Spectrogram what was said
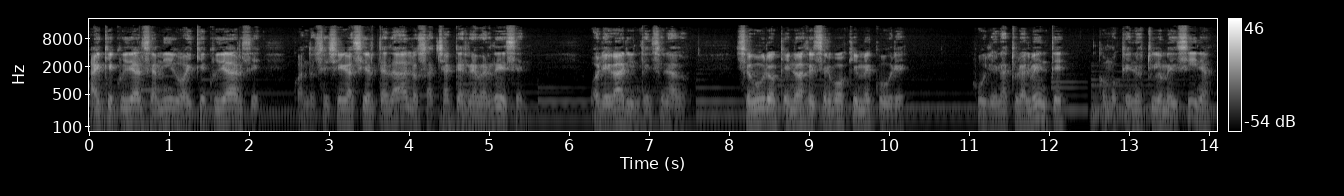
Hay que cuidarse, amigo, hay que cuidarse. Cuando se llega a cierta edad, los achaques reverdecen. Olegario intencionado. Seguro que no has de ser vos quien me cure. Julio, naturalmente, como que no estudio medicina.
